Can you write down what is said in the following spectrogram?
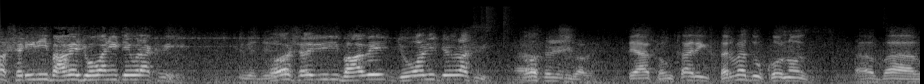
અશરીરી ભાવે જોવાની ટેવ રાખવી? અશરીરી ભાવે જોવાની ટેવ રાખવી. અશરીરી ભાવે. તે આ સંસારિક સર્વ દુઃખોનો અભાવ.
